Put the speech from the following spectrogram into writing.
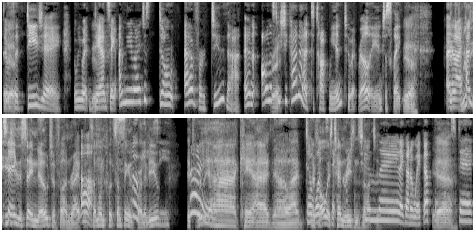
There was a DJ, and we went Yeah. dancing. I mean, I just don't ever do that. And honestly, Right. she kind of had to talk me into it, really, and just like, Yeah. and it's I really had easy to. to say no to fun, right? When Oh, someone puts something in so front of you, easy. It's really I can't. I no. I Don't there's always ten reasons too not to. late. I got to wake up the Yeah. next day.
